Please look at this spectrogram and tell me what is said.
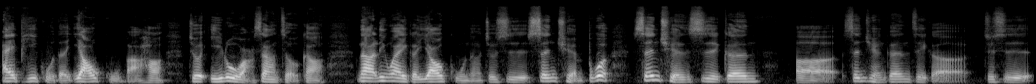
I P 股的妖股吧哈，就一路往上走高。那另外一个妖股呢，就是深全，不过深全是跟呃深全跟这个就是。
